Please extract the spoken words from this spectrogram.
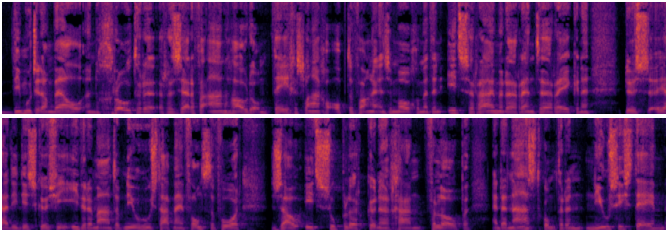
die moeten dan wel een grotere reserve aanhouden... om tegenslagen op te vangen. En ze mogen met een iets ruimere rente rekenen. Dus uh, ja, die discussie iedere maand opnieuw... hoe staat mijn fonds ervoor zou iets soepeler kunnen gaan verlopen. En daarnaast komt er een nieuw systeem.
